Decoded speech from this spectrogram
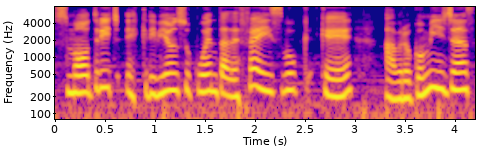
Smotrich escribió en su cuenta de Facebook que, abro comillas,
